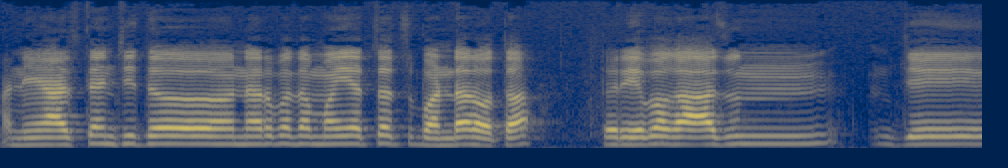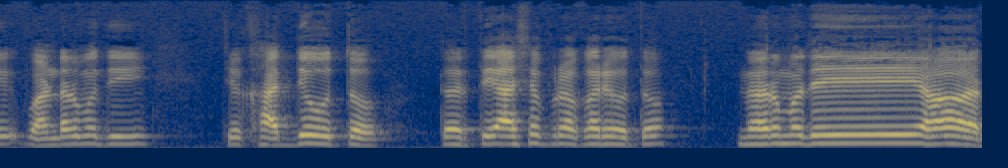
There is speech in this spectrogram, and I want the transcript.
आणि आज त्यांची तर नर्मदा मैयाचाच भंडार होता. तर हे बघा अजून जे भांडारमध्ये जे खाद्य होतं तर ते अशा प्रकारे होतं. नर्मदे हर.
